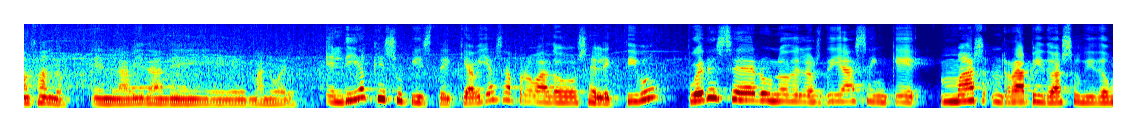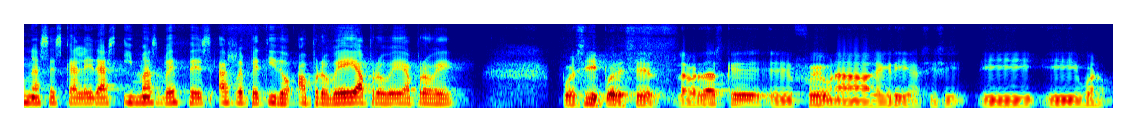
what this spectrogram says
Avanzando en la vida de Manuel. El día que supiste que habías aprobado selectivo, ¿puede ser uno de los días en que más rápido has subido unas escaleras y más veces has repetido aprobé, aprobé, aprobé? Pues sí, puede ser. La verdad es que eh, fue una alegría, sí, sí. Y, bueno,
